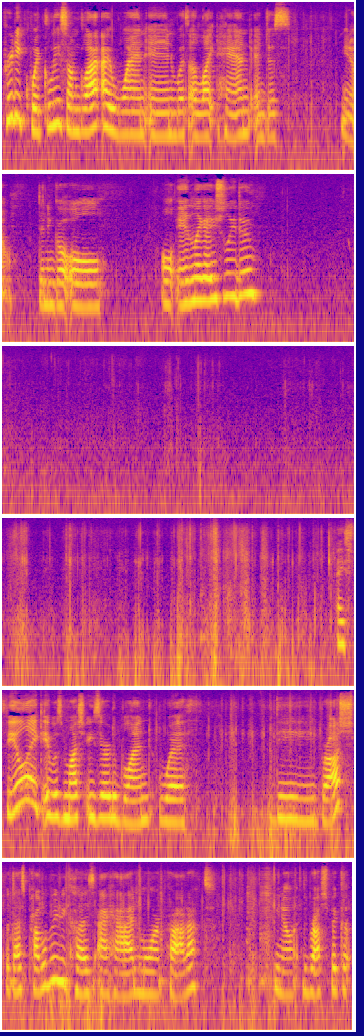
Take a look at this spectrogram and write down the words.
pretty quickly so I'm glad I went in with a light hand and just you know didn't go all all in like I usually do. I feel like it was much easier to blend with the brush, but that's probably because I had more product. You know, the brush pick up,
